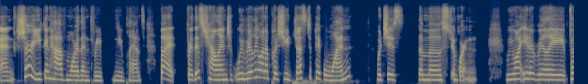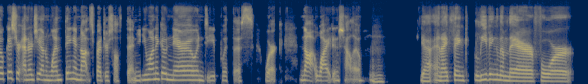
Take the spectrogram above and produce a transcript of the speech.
and sure, you can have more than three new plants, but for this challenge, we really want to push you just to pick one, which is the most important. We want you to really focus your energy on one thing and not spread yourself thin. You want to go narrow and deep with this work, not wide and shallow. Mm-hmm. Yeah. And I think leaving them there for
